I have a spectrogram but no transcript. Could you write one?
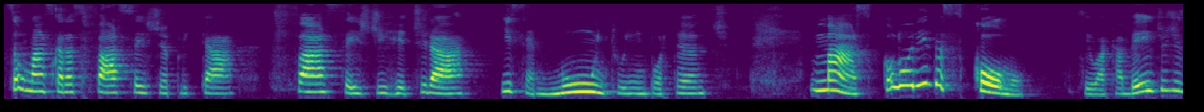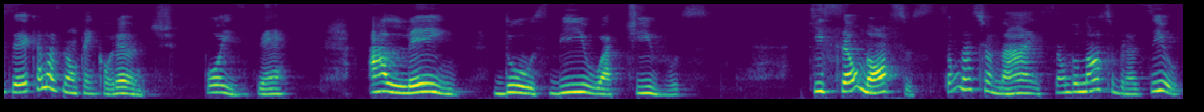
São máscaras fáceis de aplicar, fáceis de retirar. Isso é muito importante. Mas coloridas como eu acabei de dizer que elas não têm corante. Pois é. Além dos bioativos que são nossos, são nacionais, são do nosso Brasil,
